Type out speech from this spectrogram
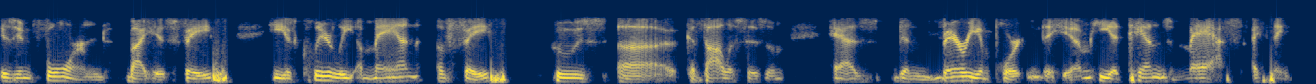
is informed by his faith. He is clearly a man of faith whose uh, Catholicism has been very important to him. He attends Mass, I think,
